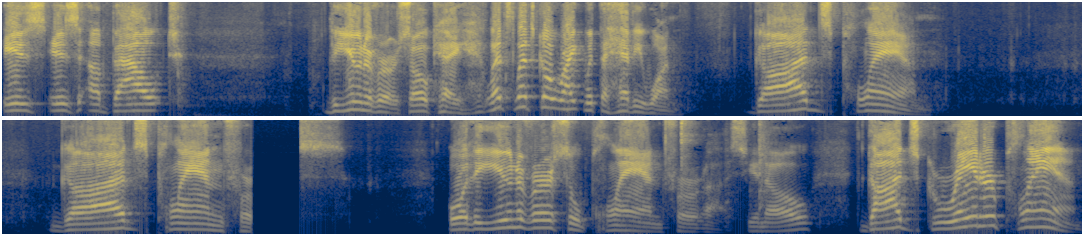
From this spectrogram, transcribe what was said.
is is about the universe. Okay, let's let's go right with the heavy one. God's plan. God's plan for us, or the universal plan for us. You know, God's greater plan.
